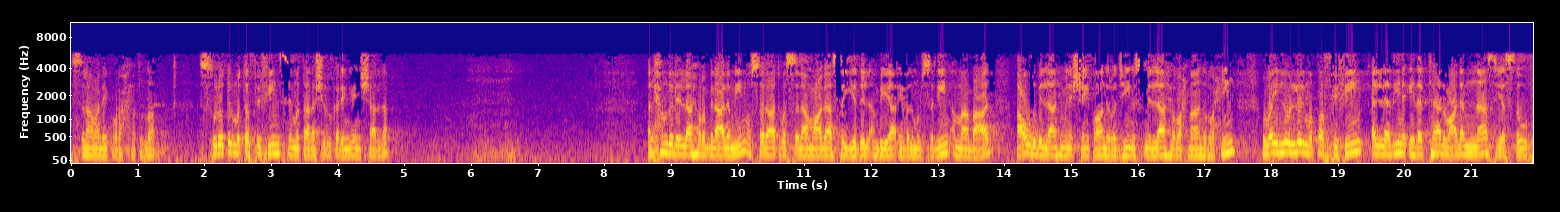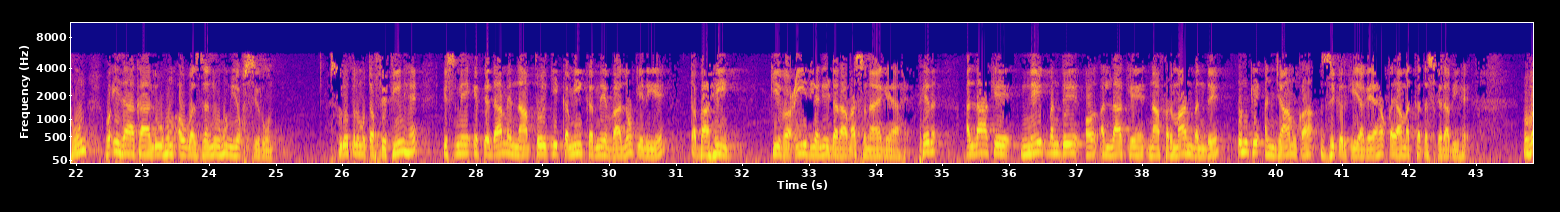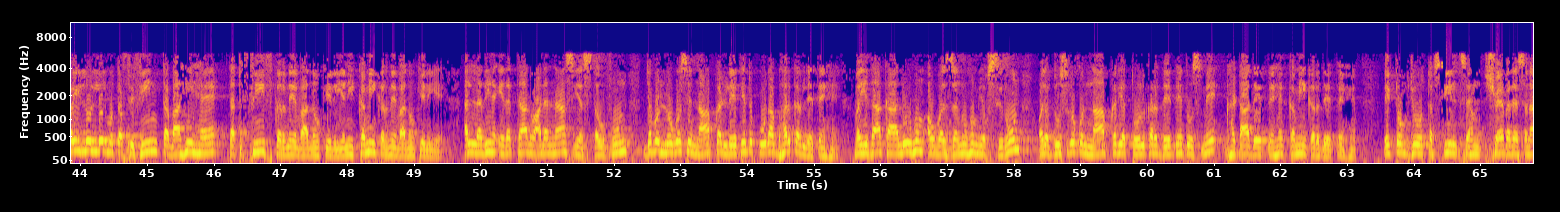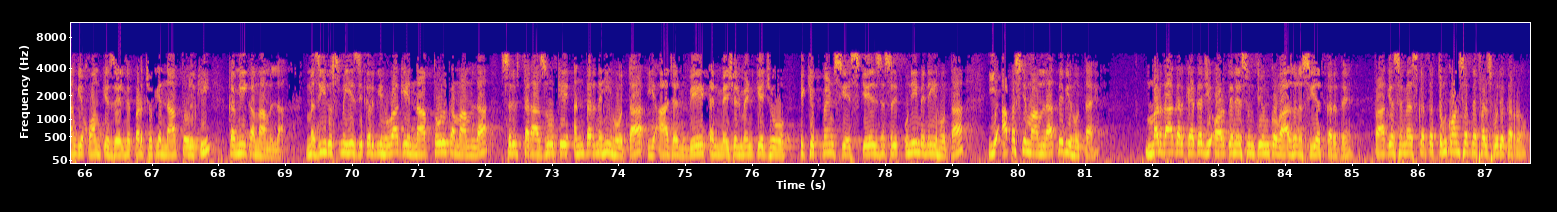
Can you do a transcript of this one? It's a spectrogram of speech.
السلام علیکم ورحمۃ اللہ۔ صورت المتففین سے مطالعہ شروع کریں گے انشاءاللہ۔ الحمد للہ رب العالمین والصلاة والسلام على سید الانبیاء والمرسلین، اما بعد، اعوذ باللہ من الشیطان الرجیم، بسم اللہ الرحمن الرحیم۔ ویل للمطففین الذین اذا اکتالوا على الناس يستوفون واذا کالوهم او وزنوهم يخسرون صورت المتففین ہے۔ اس میں ابتدا میں ناپ تول کی کمی کرنے والوں کے لیے تباہی کی وعید یعنی ڈراوا سنایا گیا ہے۔ پھر اللہ کے نیک بندے اور اللہ کے نافرمان بندے، ان کے انجام کا ذکر کیا گیا ہے اور قیامت کا تذکرہ بھی ہے۔ ویل للمتففین تباہی ہے تطفیف کرنے والوں کے لیے یعنی کمی کرنے والوں کے لیے۔ الدین اذا الناس یستوفون، جب وہ لوگوں سے ناپ کر لیتے ہیں تو پورا بھر کر لیتے ہیں۔ وہ ادا کالوہم او وزنوہم يخسرون، اور جب دوسروں کو ناپ کر یا تول کر دیتے ہیں تو اس میں گھٹا دیتے ہیں، کمی کر دیتے ہیں۔ ایک تو جو تفصیل سے ہم شعیب علیہ السلام کی قوم کے ذیل میں پڑھ چکے ہیں، ناپ تول کی کمی کا معاملہ۔ مزید اس میں یہ ذکر بھی ہوا کہ ناپ تول کا معاملہ صرف ترازو کے اندر نہیں ہوتا، یہ آج ویٹ اینڈ میجرمنٹ کے جو اکوپمنٹس یا اسکیلز ہیں صرف انہی میں نہیں ہوتا، یہ آپس کے معاملات میں بھی ہوتا ہے۔ مرد آ کر کہتے جی عورتیں نہیں سنتی، ان کو واضح و نصیحت کر دیں۔ تو آگے سے میں اس کرتا تم کون سے اپنے فرض پورے کر رہے ہو؟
